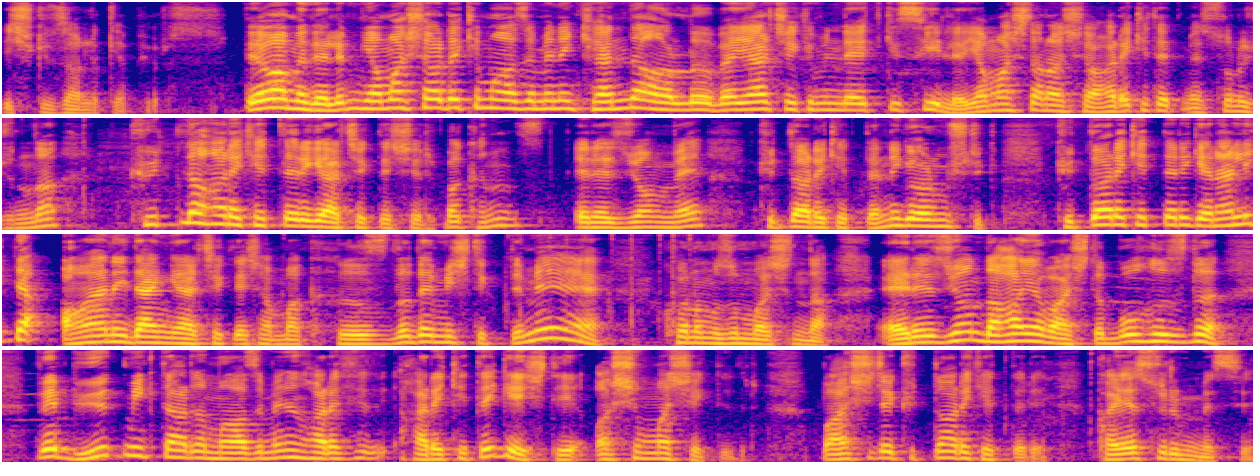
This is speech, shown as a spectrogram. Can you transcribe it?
işgüzarlık yapıyoruz. Devam edelim. Yamaçlardaki malzemenin kendi ağırlığı ve yer çekiminde etkisiyle yamaçtan aşağı hareket etmesi sonucunda kütle hareketleri gerçekleşir. Bakın erozyon ve kütle hareketlerini görmüştük. Kütle hareketleri genellikle aniden gerçekleşen. Bak hızlı demiştik değil mi? Konumuzun başında. Erozyon daha yavaştı. Bu hızlı ve büyük miktarda malzemenin hareket, harekete geçtiği aşınma şeklidir. Başlıca kütle hareketleri, kaya sürünmesi,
